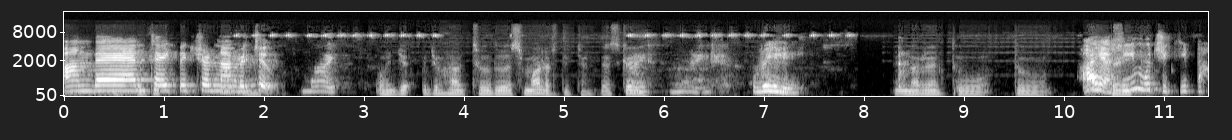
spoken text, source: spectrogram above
And then take picture number two. My, Well, you, you have to do a smaller teacher, the screen, Right. Really? in order to, to, Ay, así, take- muy chiquita.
